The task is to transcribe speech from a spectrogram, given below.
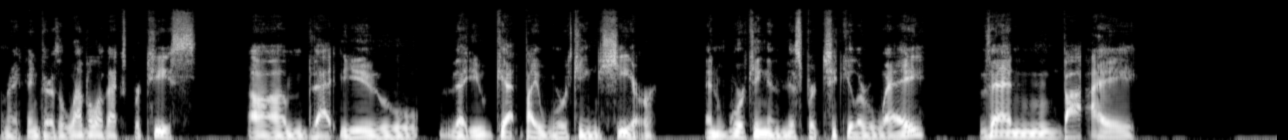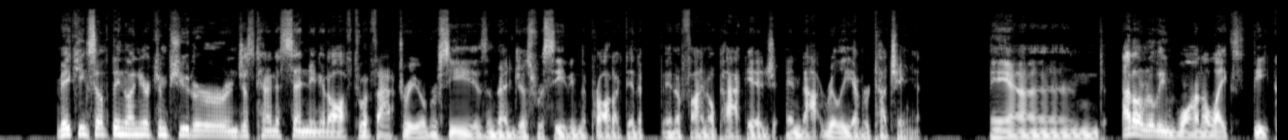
And I think there's a level of expertise um, that you that you get by working here and working in this particular way than by making something on your computer and just kind of sending it off to a factory overseas and then just receiving the product in a in a final package and not really ever touching it. And I don't really want to like speak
